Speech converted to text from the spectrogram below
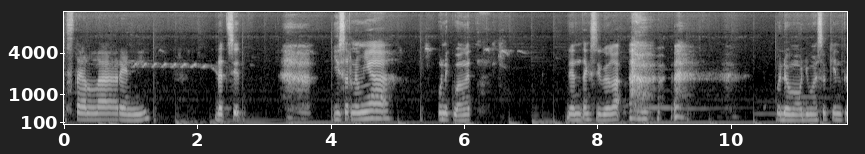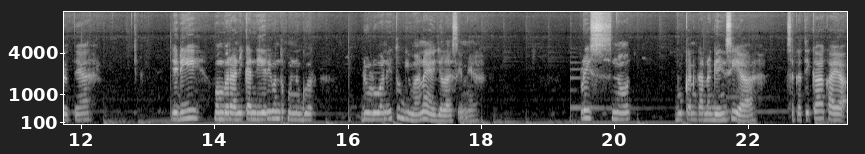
Stella Reni that's it username-nya unik banget dan thanks juga kak udah mau dimasukin tweetnya. Jadi memberanikan diri untuk menegur. Duluan itu gimana ya jelasinnya? Please note bukan karena gengsi ya. Seketika kayak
